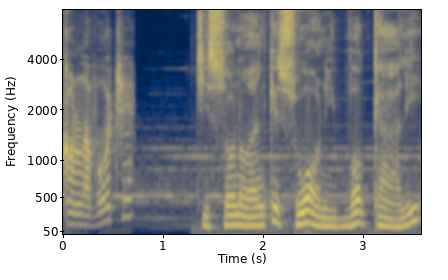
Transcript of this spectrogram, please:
con la voce? Ci sono anche suoni vocali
